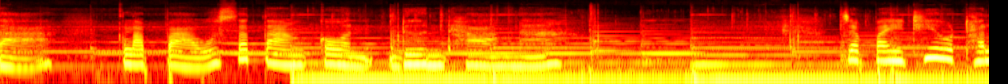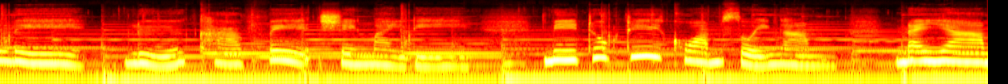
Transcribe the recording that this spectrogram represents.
ษา กระเป๋าสตางค์ก่อนเดินทางนะ จะไปเที่ยวทะเล หรือคาเฟ่เชียงใหม่ดี มีทุกที่ความสวยงาม ในยาม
